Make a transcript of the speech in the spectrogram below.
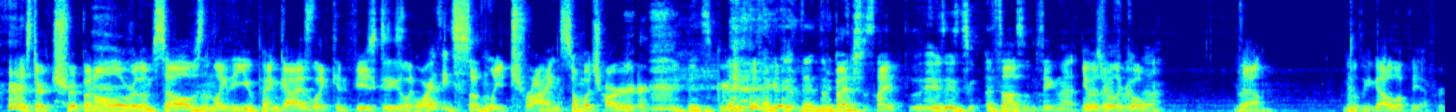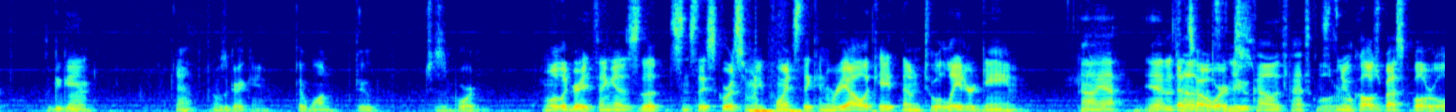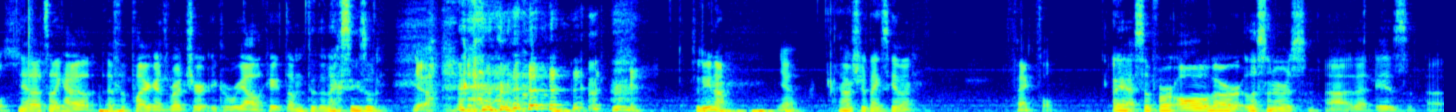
they start tripping all over themselves, and like the UPenn guy's like confused because he's like, "Why are they suddenly trying so much harder?" It's great. Like, the, the bench is hype. It's, it's it's awesome seeing that. It was that really cool. though. Yeah, It you gotta love the effort. it's a good game. Yeah, it was a great game. They won too, which is important. Well, the great thing is that since they scored so many points, they can reallocate them to a later game. Oh yeah, yeah. That's, That's how it works. The new college basketball rule. new college basketball rules. yeah, that's like how if a player gets redshirt, you can reallocate them to the next season. Yeah, So do you know yeah. how was your Thanksgiving? Thankful. Oh yeah. So for all of our listeners uh, that is uh,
